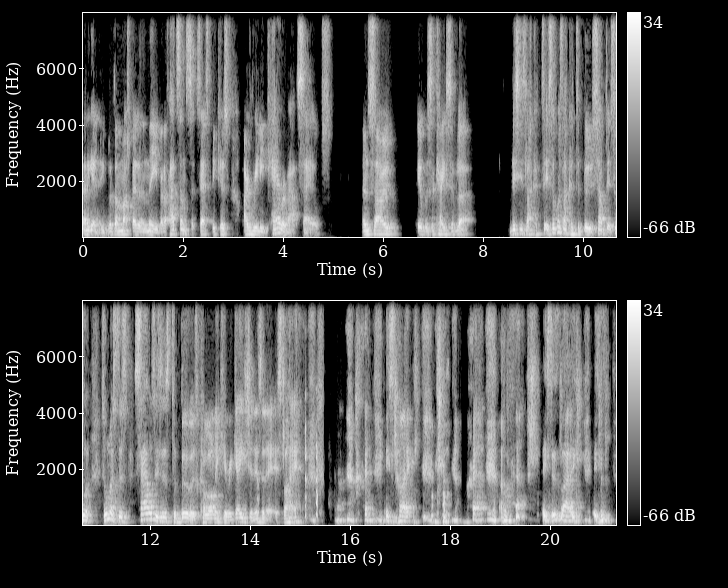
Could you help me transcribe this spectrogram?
And again, people have done much better than me, but I've had some success because I really care about sales. And so it was a case of look, this is like a, it's almost like a taboo subject. It's, it's almost as sales is as taboo as colonic irrigation, isn't it? It's like it's like it's just like it's,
